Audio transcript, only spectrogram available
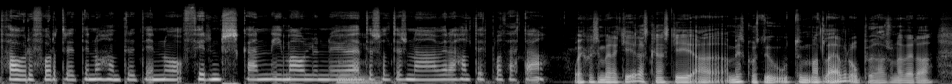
þá eru fordritin og handritin og fyrnskan í málinu. Þetta er svolítið svona að vera að halda upp á þetta. Og eitthvað sem er að gerast kannski að, að minnskostu út um alla Evrópu það er svona verið að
